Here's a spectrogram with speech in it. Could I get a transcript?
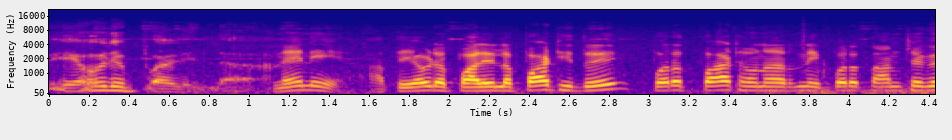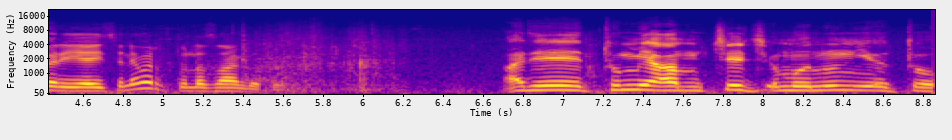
दे एवढे पाळीला. नाही नाही आता एवढ्या पालीला पाठवतोय परत पाठवणार नाही परत आमच्या घरी यायचं नाही बरं का, तुला सांगतो. अरे तुम्ही आमचेच म्हणून येतो.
